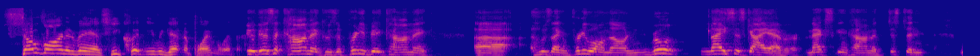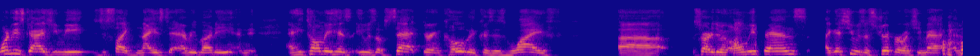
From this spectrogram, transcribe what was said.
so far in advance, he couldn't even get an appointment with her. Dude, there's a comic who's a pretty big comic, uh, who's like a pretty well known, real nicest guy ever, Mexican comic. Just an, one of these guys you meet, just like nice to everybody. And and he told me his he was upset during COVID because his wife uh, started doing OnlyFans. I guess she was a stripper when she met, and,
